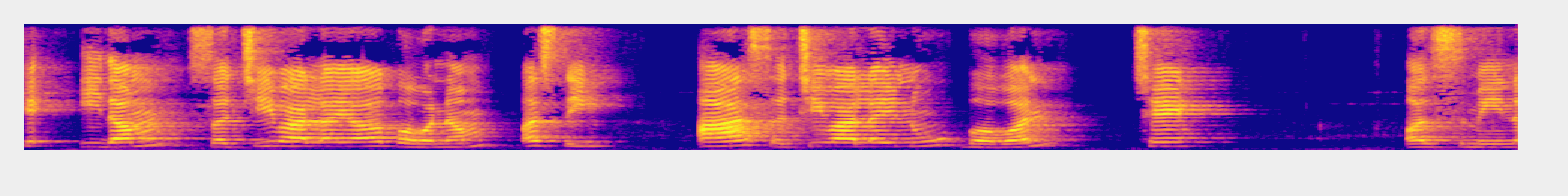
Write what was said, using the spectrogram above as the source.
કે ઇદમ સચિવાલય ભવનમ અસ્તિ. આ સચિવાલયનું ભવન છે. અસ્મિન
